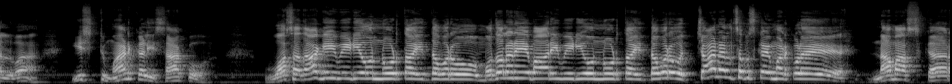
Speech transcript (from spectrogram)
ಅಲ್ವಾ? ಇಷ್ಟು ಮಾಡ್ಕೊಳ್ಳಿ ಸಾಕು. ಹೊಸದಾಗಿ ವಿಡಿಯೋ ನೋಡ್ತಾ ಇದ್ದವರು, ಮೊದಲನೇ ಬಾರಿ ವಿಡಿಯೋ ನೋಡ್ತಾ ಇದ್ದವರು, ಚಾನಲ್ ಸಬ್ಸ್ಕ್ರೈಬ್ ಮಾಡ್ಕೊಳ್ಳಿ ನಮಸ್ಕಾರ.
